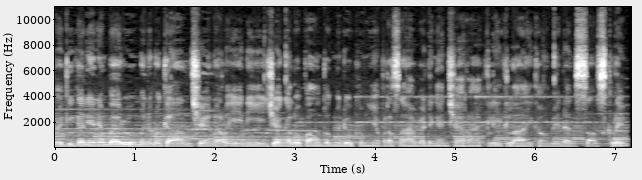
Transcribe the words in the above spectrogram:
bagi kalian yang baru menemukan channel ini, jangan lupa untuk mendukungnya persahabat dengan cara klik like, komen, dan subscribe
